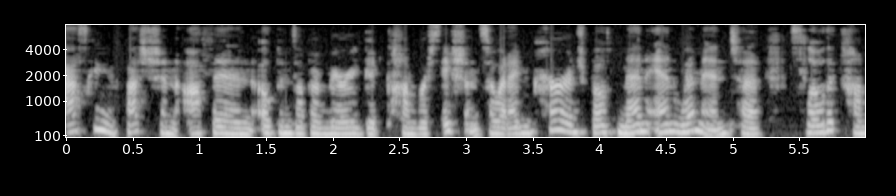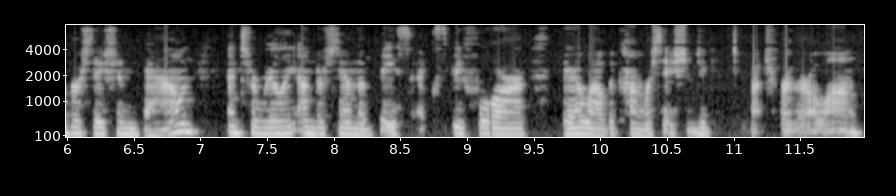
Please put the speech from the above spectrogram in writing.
asking a question often opens up a very good conversation so i'd encourage both men and women to slow the conversation down and to really understand the basics before they allow the conversation to get too much further along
